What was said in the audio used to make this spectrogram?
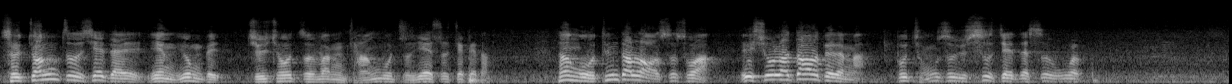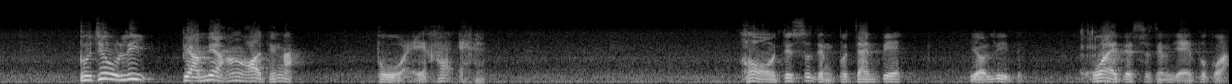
所以庄子现在引用的“举求之问常物之”也是这个的。那我听到老师说啊，你修了道的人啊，不从事于世界的事物了，不就利，表面很好听啊，不危害，好的事情不沾边，有利的，坏的事情也不管。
